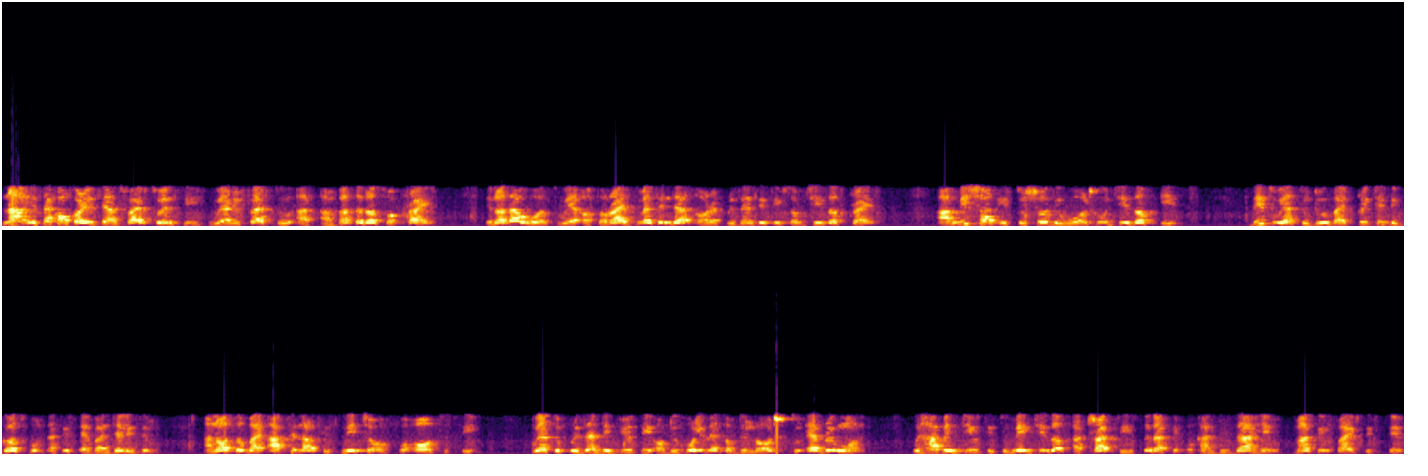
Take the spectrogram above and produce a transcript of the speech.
Now in 2 Corinthians 5.20, we are referred to as ambassadors for Christ. In other words, we are authorized messengers or representatives of Jesus Christ. Our mission is to show the world who Jesus is. This we are to do by preaching the gospel, that is evangelism, and also by acting out his nature for all to see. We are to present the beauty of the holiness of the Lord to everyone. We have a duty to make Jesus attractive so that people can desire him. Matthew 5:16.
